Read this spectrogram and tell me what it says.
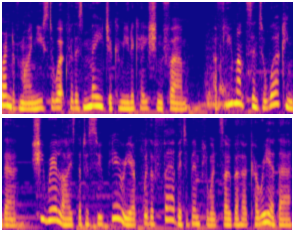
friend of mine used to work for this major communication firm. A few months into working there, she realised that a superior with a fair bit of influence over her career there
